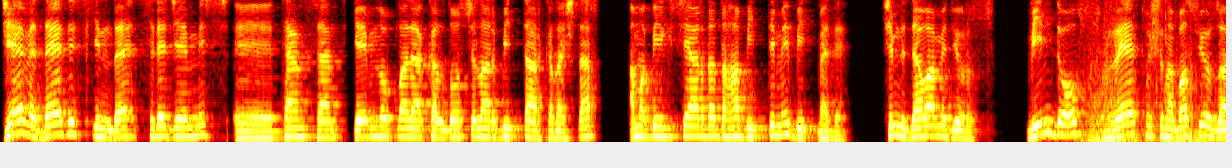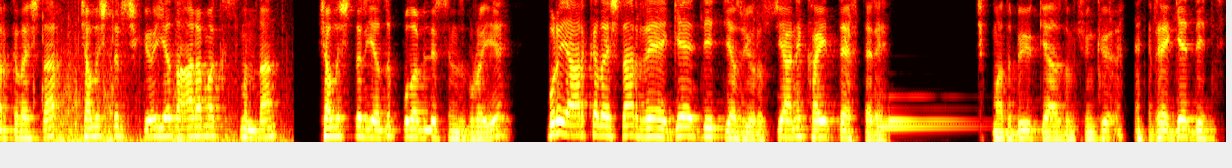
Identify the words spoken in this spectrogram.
C ve D diskinde sileceğimiz e, Tencent, GameLob'la alakalı dosyalar bitti arkadaşlar. Ama bilgisayarda daha bitti mi? Bitmedi. Şimdi devam ediyoruz. Windows R tuşuna basıyoruz arkadaşlar. Çalıştır çıkıyor ya da arama kısmından çalıştır yazıp bulabilirsiniz burayı. Buraya arkadaşlar regedit yazıyoruz. Yani kayıt defteri. Çıkmadı büyük yazdım çünkü. regedit.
